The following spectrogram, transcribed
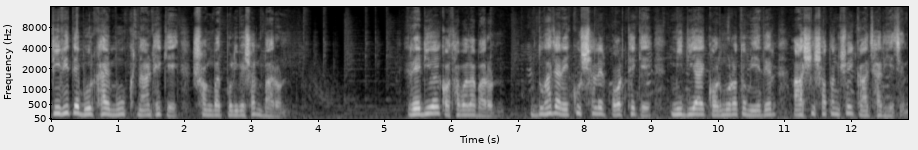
টিভিতে বুরখায় মুখ না ঢেকে সংবাদ পরিবেশন বারণ। রেডিওয় কথা বলা বারণ। দু একুশ সালের পর থেকে মিডিয়ায় কর্মরত মেয়েদের আশি শতাংশই কাজ হারিয়েছেন।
